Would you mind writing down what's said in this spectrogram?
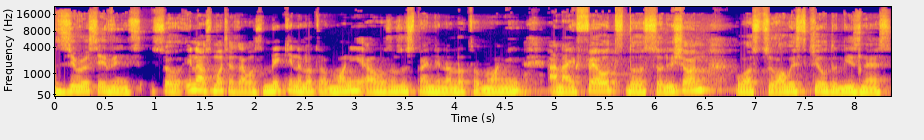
zero savings. So, in as much as I was making a lot of money, I was also spending a lot of money. And I felt the solution was to always scale the business.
